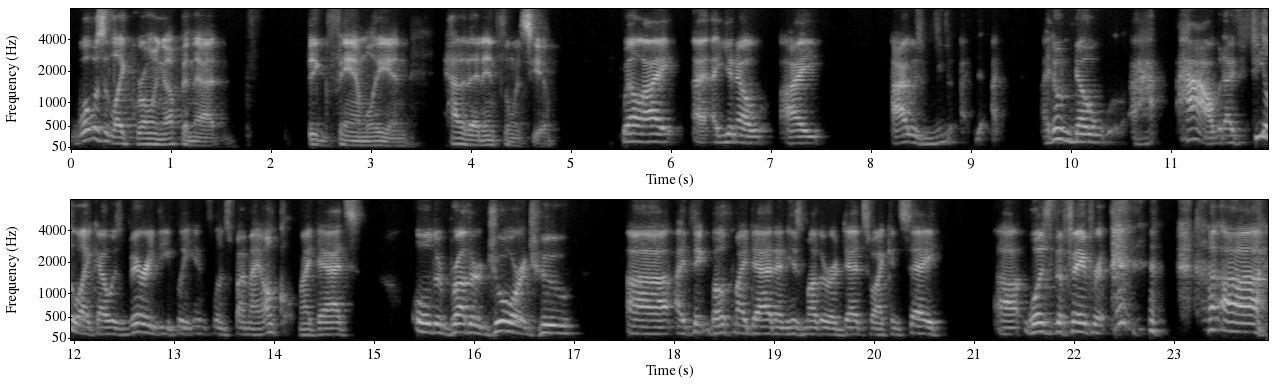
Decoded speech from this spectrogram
What was it like growing up in that big family, and how did that influence you? Well, I, I you know, I I was, I don't know how, but I feel like I was very deeply influenced by my uncle, my dad's older brother, George, who uh, I think both my dad and his mother are dead, so I can say uh, was the favorite. uh,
